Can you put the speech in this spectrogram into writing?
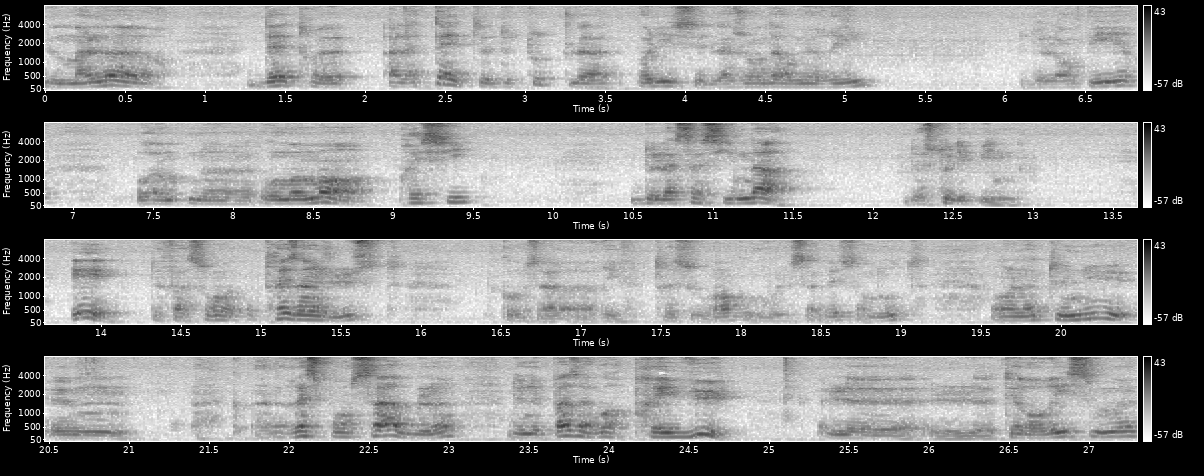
malheur d'être à la tête de toute la police et de la gendarmerie de l'Empire au, euh, moment précis de l'assassinat de Stolypine. Et de façon très injuste, comme ça arrive très souvent, comme vous le savez sans doute, on l'a tenu euh, responsable de ne pas avoir prévu le, terrorisme,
